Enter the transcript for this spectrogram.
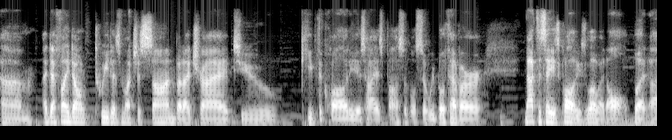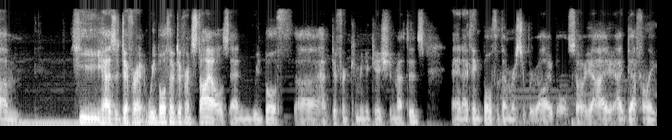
Um, I definitely don't tweet as much as San, but I try to keep the quality as high as possible. So we both have our, not to say his quality is low at all, but um, he has a different, we both have different styles and we both uh, have different communication methods. And I think both of them are super valuable. So yeah, I, I definitely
